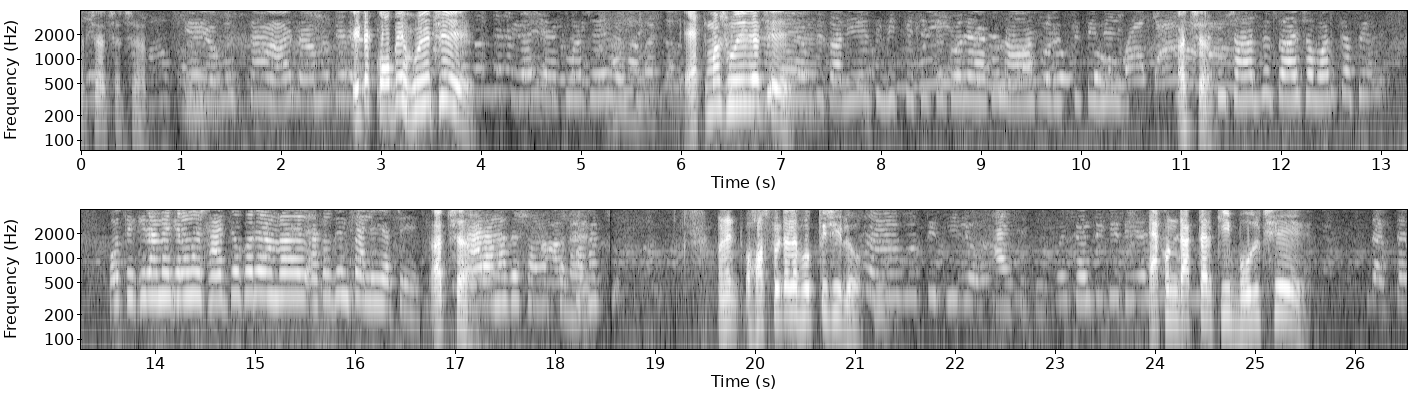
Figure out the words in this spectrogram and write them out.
আচ্ছা আচ্ছা আচ্ছা। এই অবস্থা আর আমাদের এটা কবে হয়েছে প্রায় এক মাস হয়ে গেছে এক মাস হয়ে গেছে? চালিয়েছি ভিক্ষে শিক্ষে করে এখন আমার পরিস্থিতি নেই। আচ্ছা। একটু সাহায্য চাই সবার কাছে। প্রতি গ্রামে গ্রামে সাহায্য করে আমরা এতদিন চালিয়ে আছি আচ্ছা। আর আমাদের সমর্থ মানে হসপিটালে ভর্তি ছিল? হ্যাঁ, ভর্তি ছিল। ওইখান থেকে দিয়ে এখন ডাক্তার কি বলছে? ডাক্তার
